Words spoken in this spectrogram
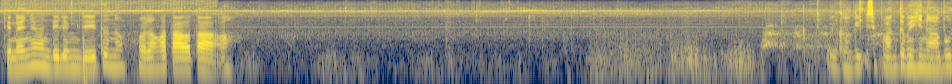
Tinan nyo, ang dilim dito no. Walang katao-tao. Uy, gagi, si Panda may hinabol.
